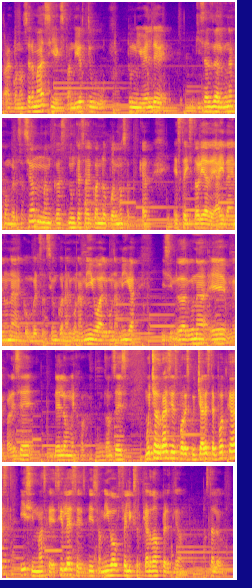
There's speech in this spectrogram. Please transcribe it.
para conocer más y expandir tu, tu nivel de quizás de alguna conversación. Nunca, nunca sabe cuándo podemos aplicar esta historia de Aida en una conversación con algún amigo, alguna amiga. Y sin duda alguna eh, me parece de lo mejor. Entonces, muchas gracias por escuchar este podcast y sin más que decirles, se despide su amigo Félix Ricardo Pérez León. Hasta luego.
